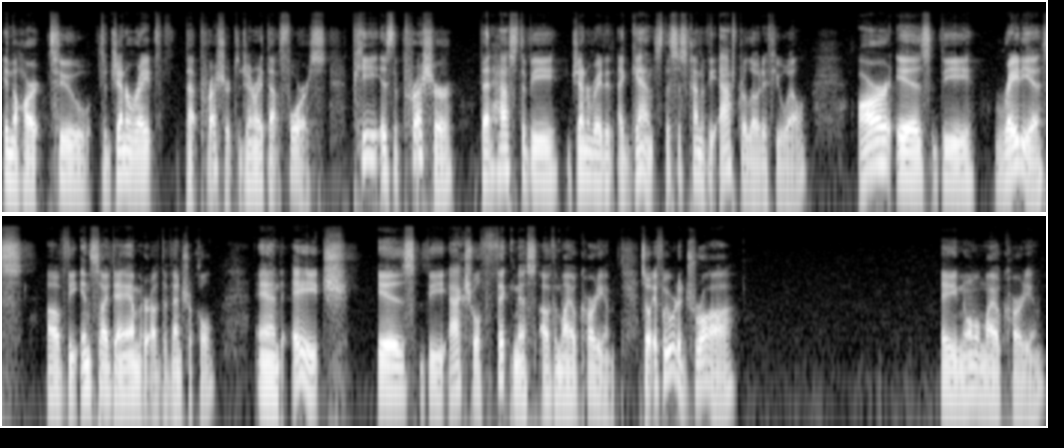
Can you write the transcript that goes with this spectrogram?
in the heart to to generate that pressure, to generate that force. P is the pressure that has to be generated against. This is kind of the afterload, if you will. R is the radius of the inside diameter of the ventricle, and H is the actual thickness of the myocardium. So if we were to draw a normal myocardium,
